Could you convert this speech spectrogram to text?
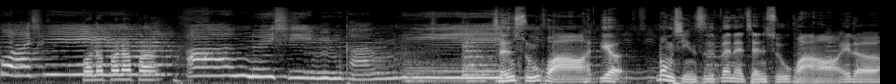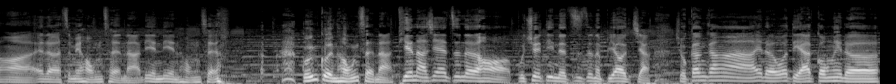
关系。巴拉巴拉巴。陈淑樺哦，第二梦醒时分的陈淑樺哈，那个啊，那个这边红尘啊，恋恋红尘，滚滚红尘啊！天哪，现在真的哈，不确定的字真的不要讲。就刚刚啊，那个我底下讲那个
